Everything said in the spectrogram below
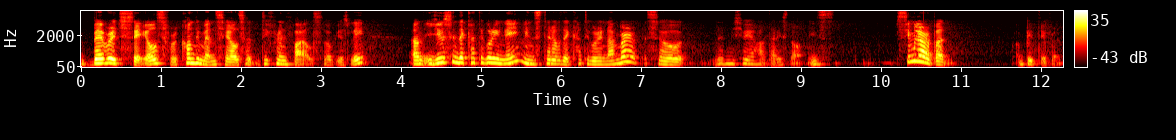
beverage sales, for condiment sales at different files, obviously, and using the category name instead of the category number. So let me show you how that is done. It's similar, but a bit different.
